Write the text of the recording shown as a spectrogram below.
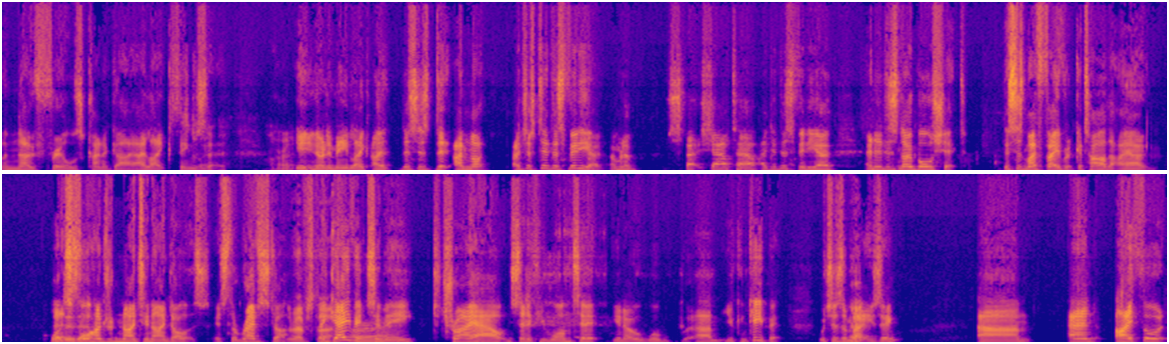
a no frills kind of guy. I like things Sweet. that right. you know what I mean. Like I this is I'm not. I just did this video. I'm gonna shout out. I did this video, and it is no bullshit. This is my favorite guitar that I own. What it's four hundred and ninety nine dollars. It's the Revstar. The Revstar. They gave it All to right. me to try out and said, if you want it, you know, well, um, you can keep it, which is amazing. Yeah. Um, and I thought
